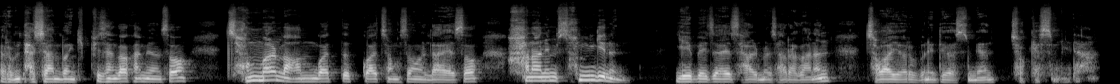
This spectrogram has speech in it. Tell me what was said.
여러분 다시 한번 깊이 생각하면서 정말 마음과 뜻과 정성을 다해서 하나님 섬기는 예배자의 삶을 살아가는 저와 여러분이 되었으면 좋겠습니다.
